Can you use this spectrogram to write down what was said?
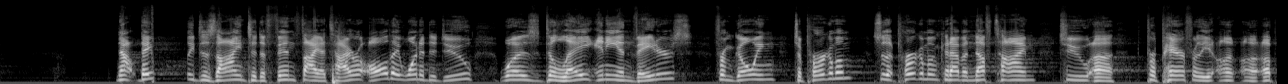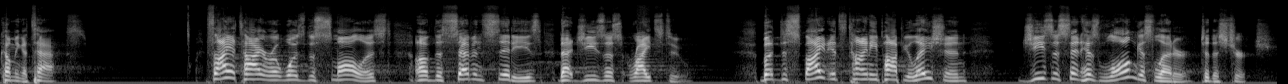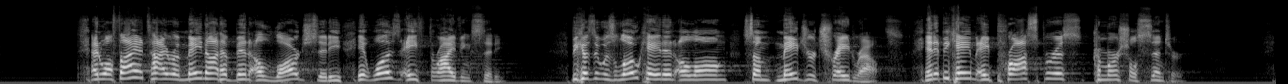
Now, they were designed to defend Thyatira. All they wanted to do was delay any invaders from going to Pergamum so that Pergamum could have enough time to uh, prepare for the uh, uh, upcoming attacks. Thyatira was the smallest of the seven cities that Jesus writes to. But despite its tiny population, Jesus sent his longest letter to this church. And while Thyatira may not have been a large city, it was a thriving city because it was located along some major trade routes and it became a prosperous commercial center.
